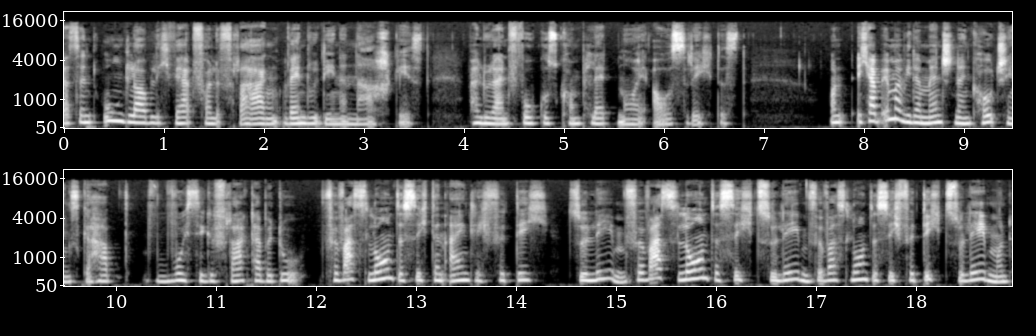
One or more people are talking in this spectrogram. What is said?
Das sind unglaublich wertvolle Fragen, wenn du denen nachgehst, weil du deinen Fokus komplett neu ausrichtest. Und ich habe immer wieder Menschen in Coachings gehabt, wo ich sie gefragt habe, du, für was lohnt es sich denn eigentlich für dich zu leben? Für was lohnt es sich zu leben? Für was lohnt es sich für dich zu leben? Und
